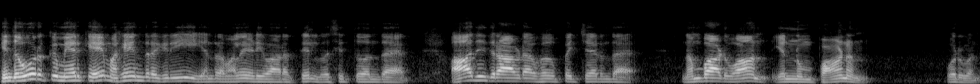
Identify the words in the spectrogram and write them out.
இந்த ஊருக்கு மேற்கே மகேந்திரகிரி என்ற மலையடிவாரத்தில் வசித்து வந்த ஆதி திராவிட வகுப்பைச் சேர்ந்த நம்பாடுவான் என்னும் பாணன் ஒருவன்.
